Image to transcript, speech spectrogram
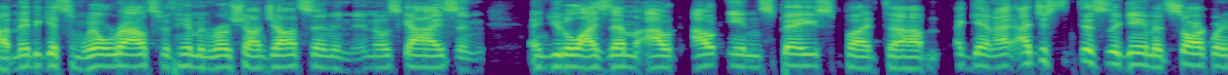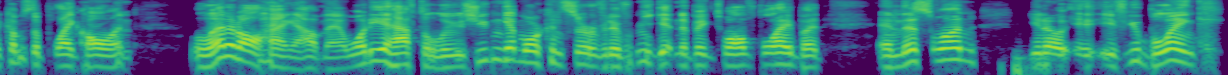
uh, maybe get some wheel routes with him and Roschon Johnson and, and those guys, and and utilize them out out in space. But um, again, I, I, just this is a game at Sark when it comes to play calling. Let it all hang out, man. What do you have to lose? You can get more conservative when you get in a Big 12 play, but in this one, you know, if you blink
